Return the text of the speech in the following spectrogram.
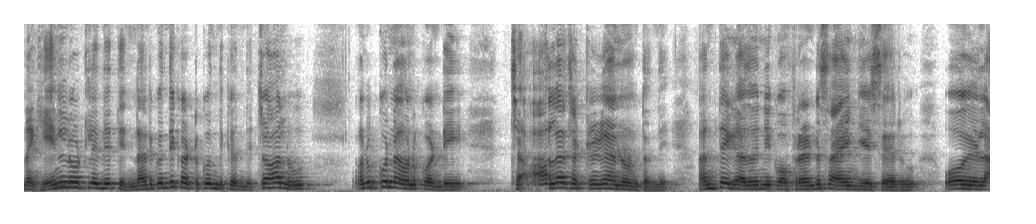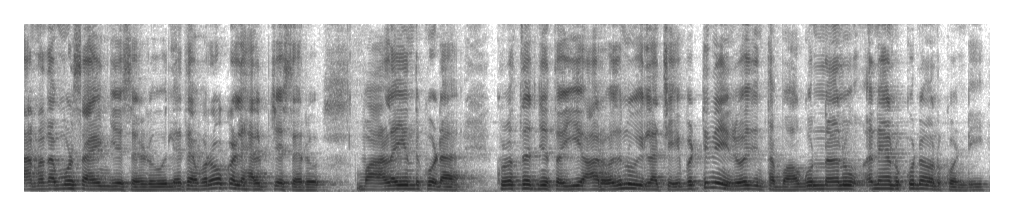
నాకేం లోటు లేదే? తినడానికి ఉంది కట్టుకుంది కంది చాలు. అనుకున్నాం అనుకోండి చాలా చక్కగానే ఉంటుంది. అంతేకాదు నీకు ఓ ఫ్రెండ్ సాయం చేశారు. ఓ ఇలా అన్నదమ్ముడు సాయం చేశాడు. లేదా ఎవరో ఒకళ్ళు హెల్ప్ చేశారు. వాళ్ళ ఎందుకు కూడా కృతజ్ఞత. అయ్యి ఆ రోజు నువ్వు ఇలా చేయబట్టి నేను ఈరోజు ఇంత బాగున్నాను అని అనుకున్నావు అనుకోండి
